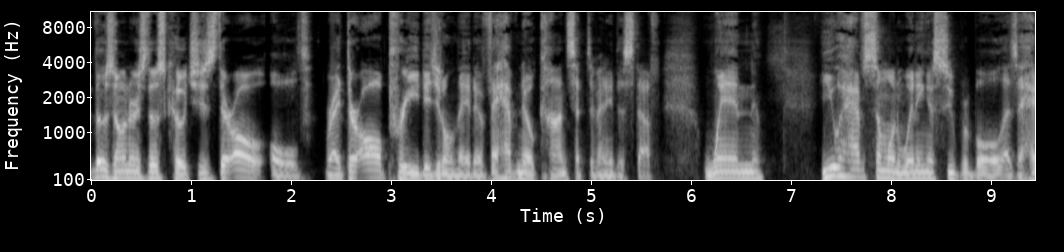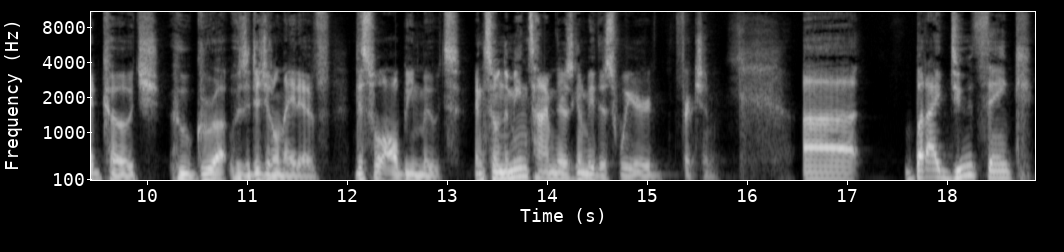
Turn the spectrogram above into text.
those owners, those coaches, they're all old, right? They're all pre digital native. They have no concept of any of this stuff. When you have someone winning a Super Bowl as a head coach who grew up, who's a digital native, this will all be moot. And so in the meantime, there's going to be this weird friction. Uh, but I do think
